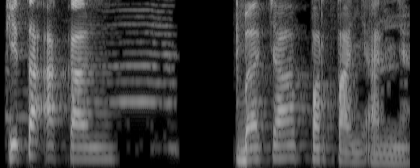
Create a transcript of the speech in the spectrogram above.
kita akan baca pertanyaannya.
